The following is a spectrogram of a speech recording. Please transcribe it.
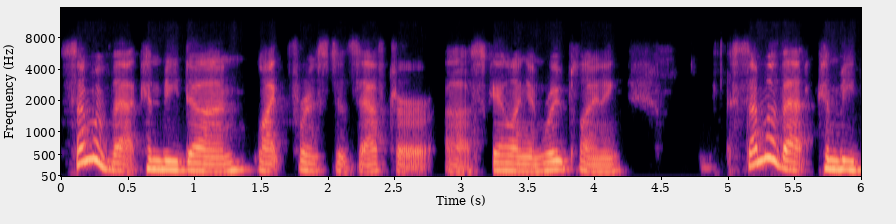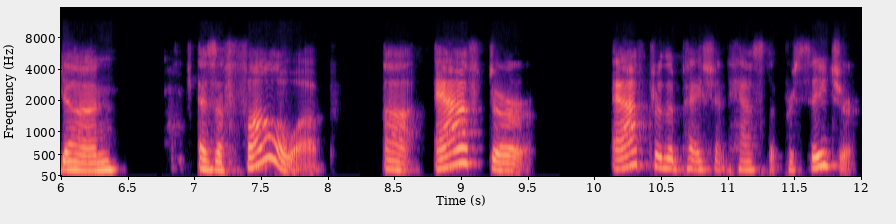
some of that can be done, like, for instance, after uh, scaling and root planing, some of that can be done as a follow up uh, after after the patient has the procedure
